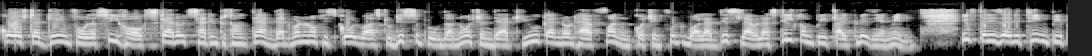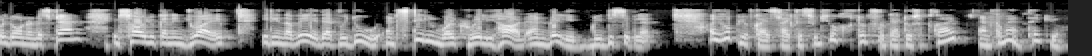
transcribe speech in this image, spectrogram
coached a game for the Seahawks, Carroll said in 2010 that one of his goals was to disprove the notion that you cannot have fun coaching football at this level and still compete like crazy and win. If there is anything people don't understand, it's how you can enjoy it in the way that we do and still work really hard and really be disciplined. I hope you guys like this video. Don't forget to subscribe and comment. Thank you.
